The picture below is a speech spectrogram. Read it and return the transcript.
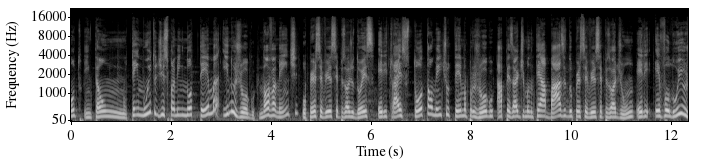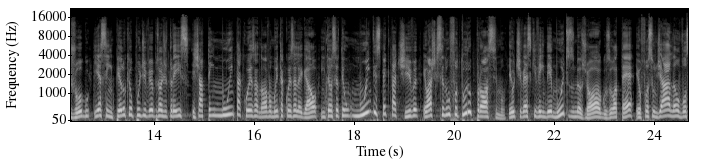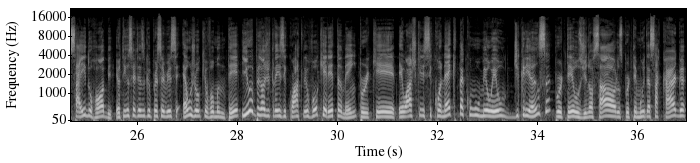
ponto. Então, tem muito disso para mim no tema e no jogo. Novamente, o Perseverance episódio 2, ele traz totalmente o tema pro jogo, apesar de manter a base do Perseverance episódio 1, ele evolui o jogo e assim, pelo que eu pude ver o episódio 3, já tem muita coisa nova, muita coisa legal. Então, assim, eu tenho muita expectativa. Eu acho que se num futuro próximo eu tivesse que vender muitos dos meus jogos ou até eu fosse um dia, ah, não, vou sair do hobby, eu tenho certeza que o Perseverance é um jogo que eu vou manter e o episódio 3 e 4 eu vou querer também, porque eu acho que ele se conecta com o meu eu de criança, por ter os dinossauros, por ter muito essa carga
